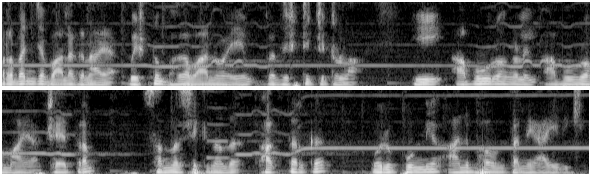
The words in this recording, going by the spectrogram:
പ്രപഞ്ചപാലകനായ വിഷ്ണു ഭഗവാനെയും പ്രതിഷ്ഠിച്ചിട്ടുള്ള ഈ അപൂർവങ്ങളിൽ അപൂർവമായ ക്ഷേത്രം സന്ദർശിക്കുന്നത് ഭക്തർക്ക് ഒരു പുണ്യ അനുഭവം തന്നെയായിരിക്കും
